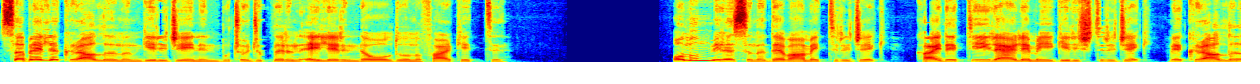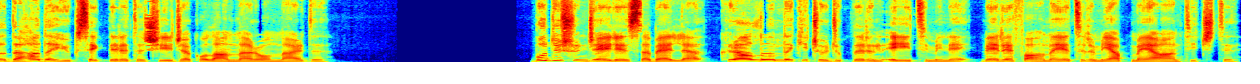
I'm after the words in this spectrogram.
Sabella krallığının geleceğinin bu çocukların ellerinde olduğunu fark etti. Onun mirasını devam ettirecek, kaydettiği ilerlemeyi geliştirecek ve krallığı daha da yükseklere taşıyacak olanlar onlardı. Bu düşünceyle Isabella, krallığındaki çocukların eğitimine ve refahına yatırım yapmaya ant içti.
